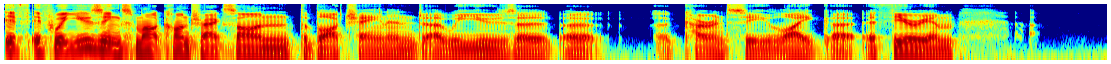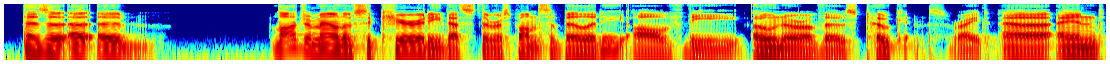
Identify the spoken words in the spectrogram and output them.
If if we're using smart contracts on the blockchain and uh, we use a, a, a currency like uh, Ethereum, there's a, a large amount of security that's the responsibility of the owner of those tokens, right? Uh, and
